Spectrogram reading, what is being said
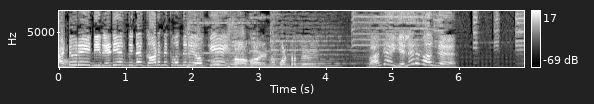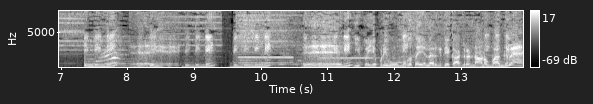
ஹட்டோரி நீ ரெடியா இருந்தீன்னா கார்டனுக்கு வந்துடு ஓகே ஆஹா என்ன பண்றது வாங்க எல்லாரும் வாங்க டிங் டிங் டிங் டிங் டிங் டிங் டிங் டிங் டிங் இப்ப எப்படி உன் முகத்தை எல்லார்கிட்டயே காட்டுறேன்னு நானும் பாக்குறேன்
